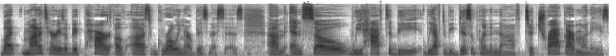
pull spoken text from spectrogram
but monetary is a big part of us growing our businesses. Um, and so we have to be we have to be disciplined enough to track our monies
